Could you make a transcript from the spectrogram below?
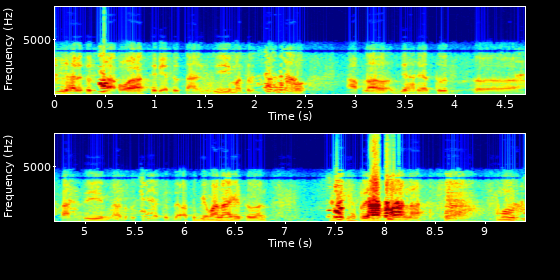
jahriyatul dakwah, seriatul tanzim atau atau apa jahriyatul uh, tanzim atau dakwah atau gimana gitu kan? Jadi seperti apa nah? Menurut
